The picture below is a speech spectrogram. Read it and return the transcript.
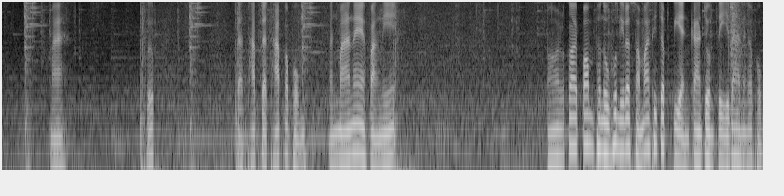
ๆมาปึ๊บจัดทับจัดทับครับผมมันมาแน่ฝั่งนี้อ๋อแล้วก็ป้อมธนูพวกนี้เราสามารถที่จะเปลี่ยนการโจมตีได้นะครับผม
